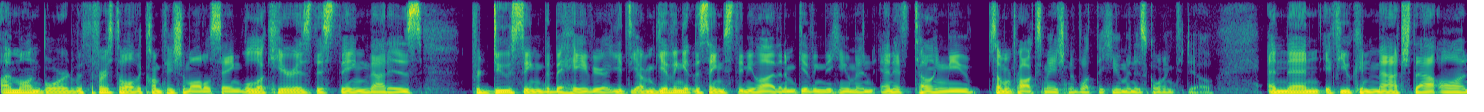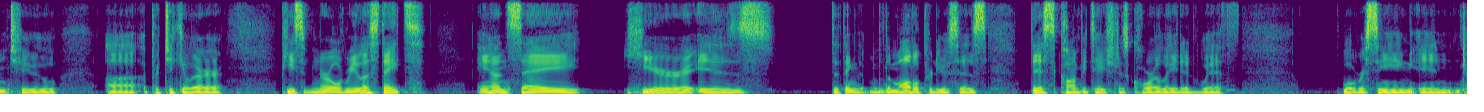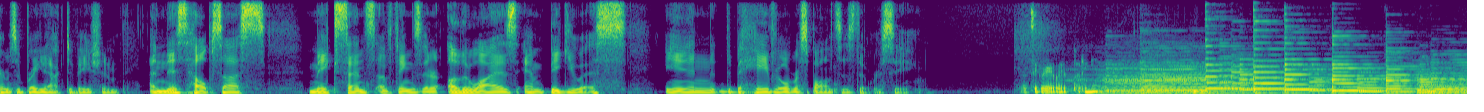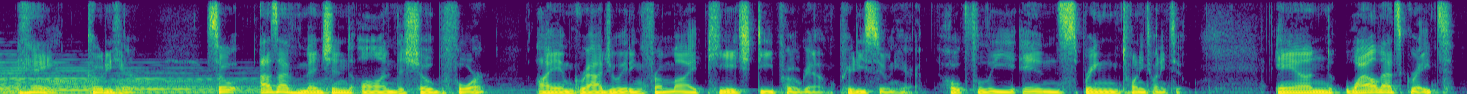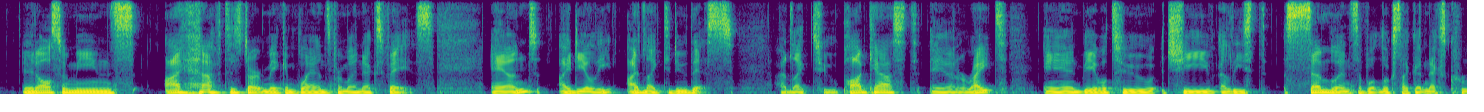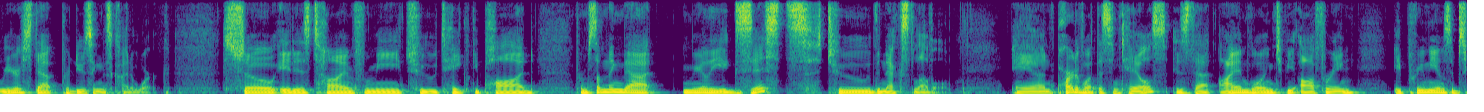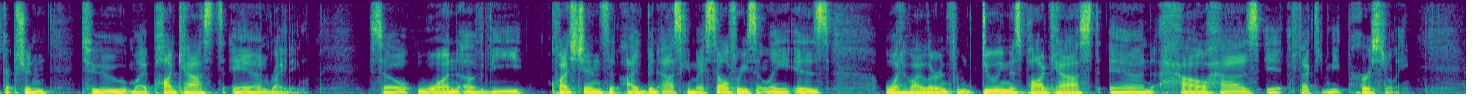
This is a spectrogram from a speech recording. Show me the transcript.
I'm on board with, first of all, the computational model saying, well, look, here is this thing that is producing the behavior. I'm giving it the same stimuli that I'm giving the human, and it's telling me some approximation of what the human is going to do. And then if you can match that on to uh, a particular piece of neural real estate and say, here is the thing that the model produces. this computation is correlated with what we're seeing in, in terms of brain activation. And this helps us make sense of things that are otherwise ambiguous in the behavioral responses that we're seeing. That's a great way of putting it. Hey, Cody here. So, as I've mentioned on the show before, I am graduating from my PhD program pretty soon here, hopefully in spring 2022. And while that's great, it also means I have to start making plans for my next phase. And ideally, I'd like to do this. I'd like to podcast and write and be able to achieve at least a semblance of what looks like a next career step producing this kind of work. So it is time for me to take the pod from something that merely exists to the next level. And part of what this entails is that I am going to be offering a premium subscription to my podcasts and writing. So, one of the questions that I've been asking myself recently is what have I learned from doing this podcast and how has it affected me personally?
